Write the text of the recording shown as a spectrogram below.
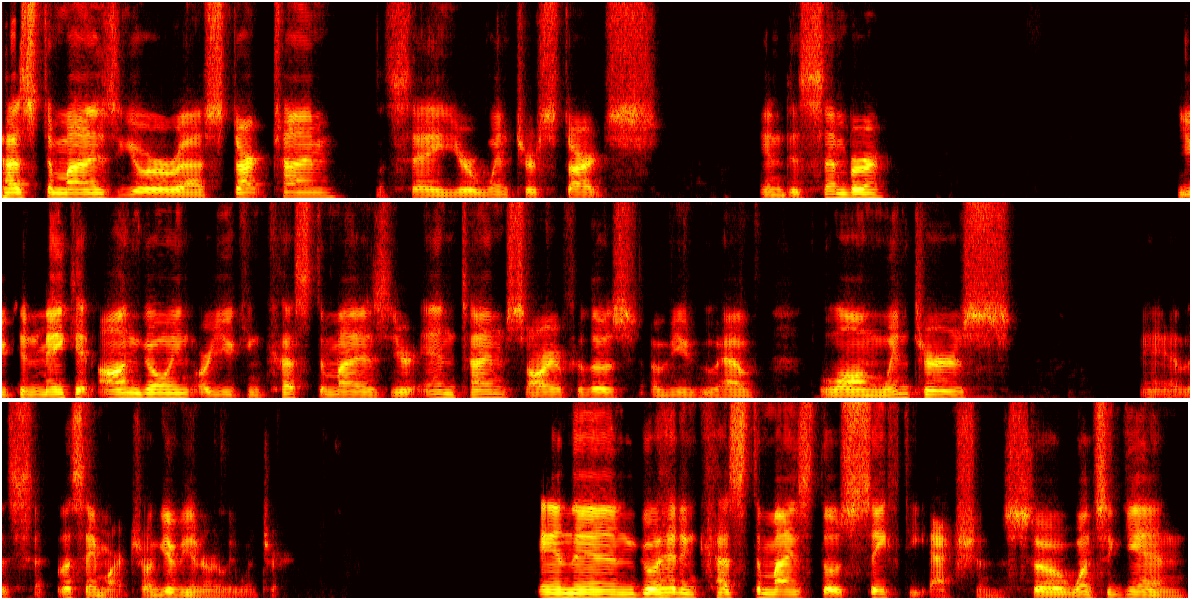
Customize your uh, start time. Let's say your winter starts in December. You can make it ongoing or you can customize your end time. Sorry for those of you who have long winters. And let's, let's say March. I'll give you an early winter and then go ahead and customize those safety actions. So once again,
